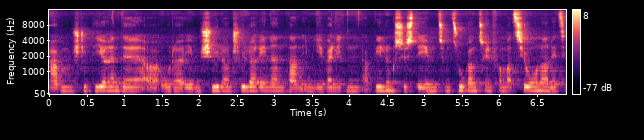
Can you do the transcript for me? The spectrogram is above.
haben Studierende äh, oder eben Schüler und Schülerinnen dann im jeweiligen äh, Bildungssystem zum Zugang zu Informationen etc.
